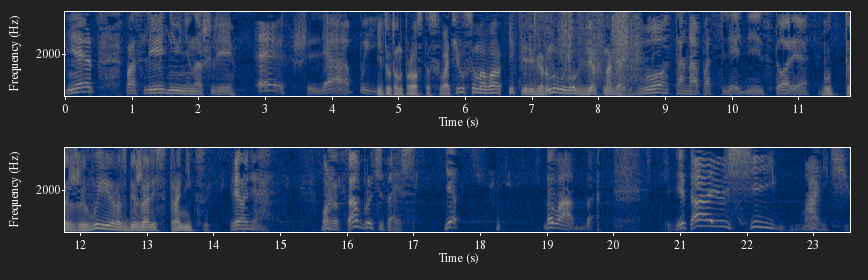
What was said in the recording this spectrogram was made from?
Нет, последнюю не нашли. Эх, шляпы. И тут он просто схватил самовар и перевернул его вверх ногами. Вот она, последняя история. Будто живые разбежались страницы. Леня, может, сам прочитаешь? Нет? Ну ладно. Летающий мальчик.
